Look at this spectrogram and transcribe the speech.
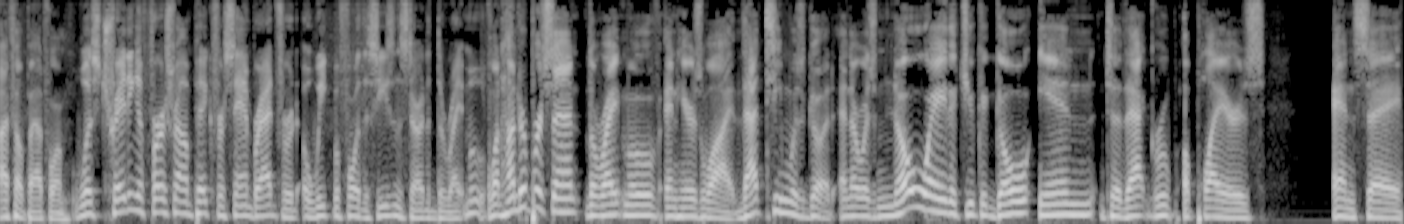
I felt bad for him. Was trading a first round pick for Sam Bradford a week before the season started the right move? 100% the right move, and here's why. That team was good, and there was no way that you could go into that group of players and say,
